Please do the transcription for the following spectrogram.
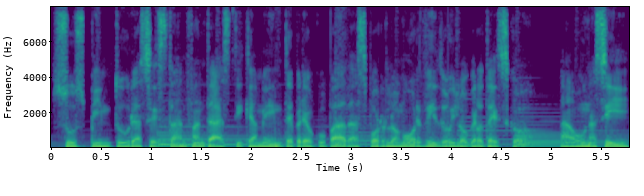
Sus pinturas están fantásticamente preocupadas por lo mórbido y lo grotesco. Aún así,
